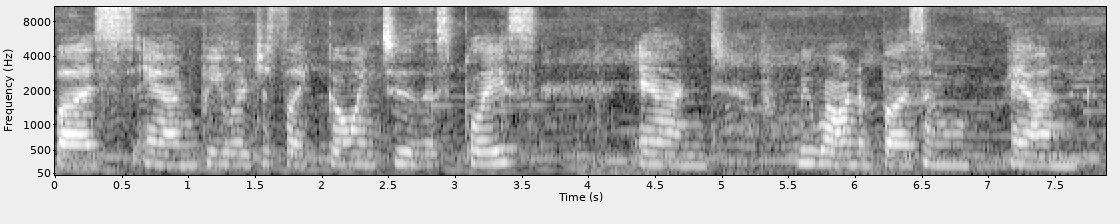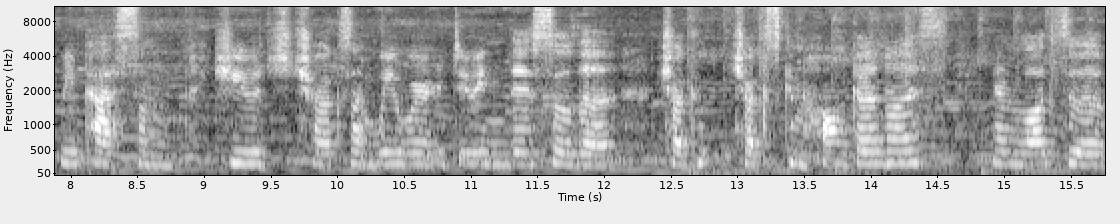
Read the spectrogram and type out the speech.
bus and we were just like going to this place. And we were on a bus and and we passed some huge trucks and we were doing this so the truck, trucks can honk on us and lots of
